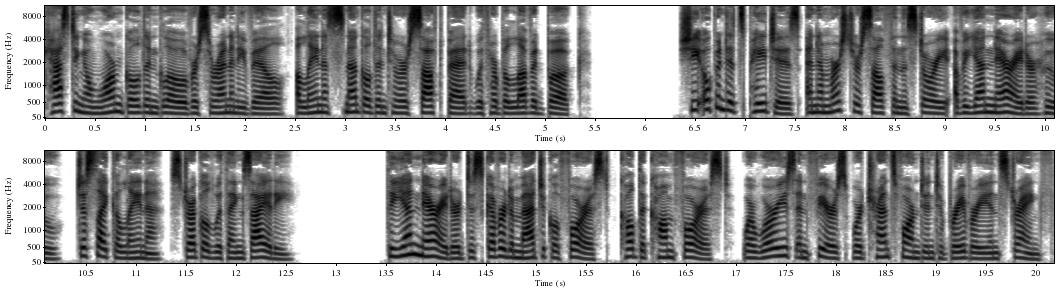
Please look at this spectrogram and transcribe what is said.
casting a warm golden glow over Serenityville, Alaina snuggled into her soft bed with her beloved book. She opened its pages and immersed herself in the story of a young narrator who, just like Alaina, struggled with anxiety. The young narrator discovered a magical forest called the Calm Forest, where worries and fears were transformed into bravery and strength.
